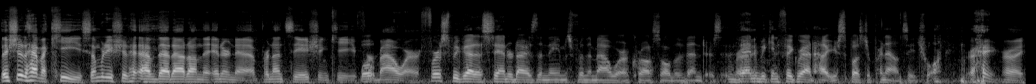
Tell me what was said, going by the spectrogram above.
They should have a key. Somebody should have that out on the internet, a pronunciation key for Well, malware. First, we got to standardize the names for the malware across all the vendors. and Right. Then we can figure out how you're supposed to pronounce each one. Right, right.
